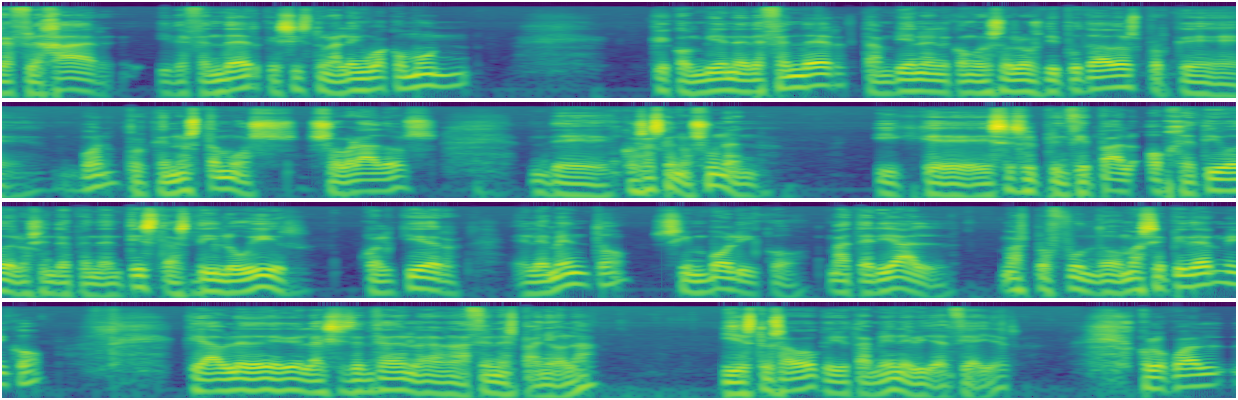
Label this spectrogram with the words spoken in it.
reflejar y defender que existe una lengua común que conviene defender también en el Congreso de los Diputados porque, bueno, porque no estamos sobrados de cosas que nos unan y que ese es el principal objetivo de los independentistas, diluir cualquier elemento simbólico, material, más profundo o más epidérmico que hable de la existencia de la nación española. Y esto es algo que yo también evidencié ayer. Con lo cual,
